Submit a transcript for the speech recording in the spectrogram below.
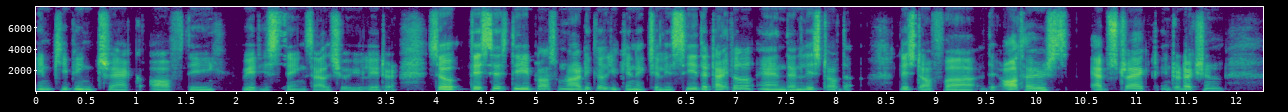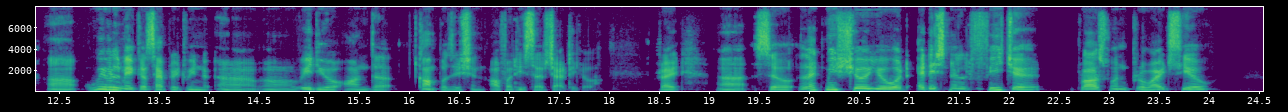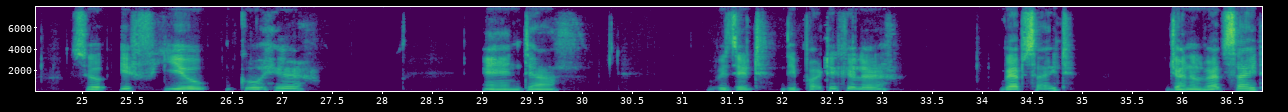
in keeping track of the various things. I'll show you later. So this is the One article. You can actually see the title and then list of the list of uh, the authors abstract introduction. Uh, we will make a separate uh, uh, video on the composition of a research article, right? Uh, so let me show you what additional feature PLOS One provides you. So if you go here and uh, visit the particular website, journal website,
